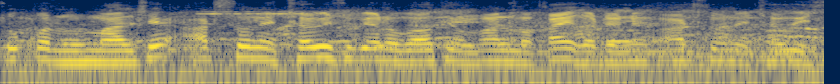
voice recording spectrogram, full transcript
સુપર માલ છે. આઠસો ને છવ્વીસ રૂપિયાનો ભાવ થયો. માલમાં કાંઈ ઘટે નહીં. આઠસો ને છવ્વીસ.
